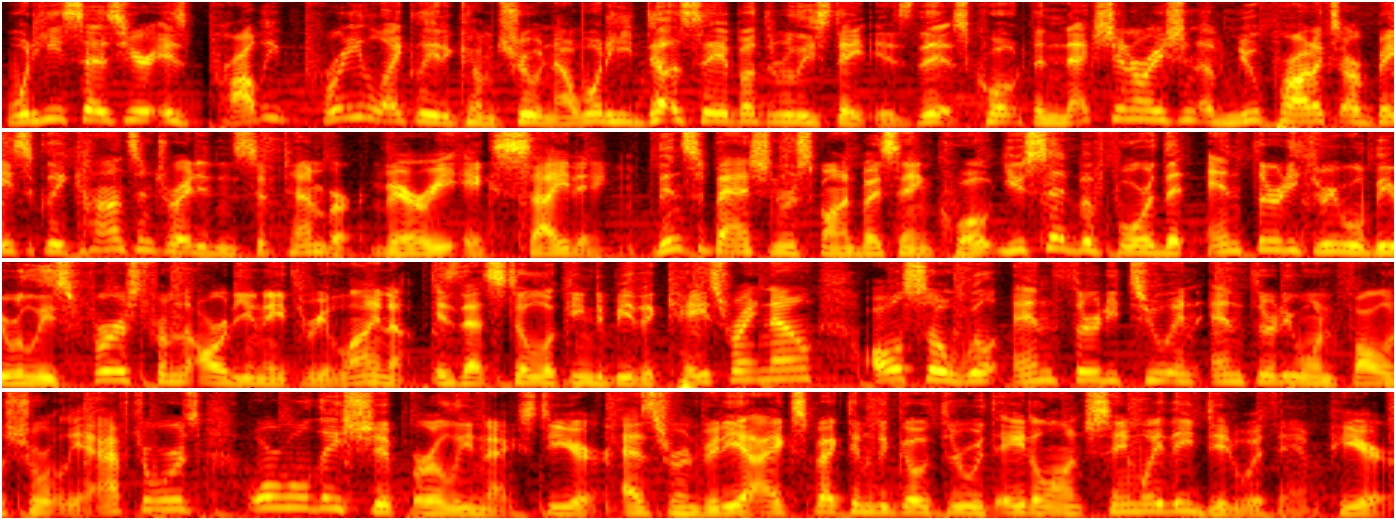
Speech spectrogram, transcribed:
what he says here is probably pretty likely to come true. Now, what he does say about the release date is this, quote, the next generation of new products are basically concentrated in September. Very exciting. Then Sebastian responded by saying, quote, you said before that N33 will be released first from the RDNA 3 lineup. Is that still looking to be the case right now? Also, will N32 and N31 follow shortly afterwards, or will they ship early next year? As for NVIDIA, I expect them to go through with Ada launch same way they did with Ampere.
